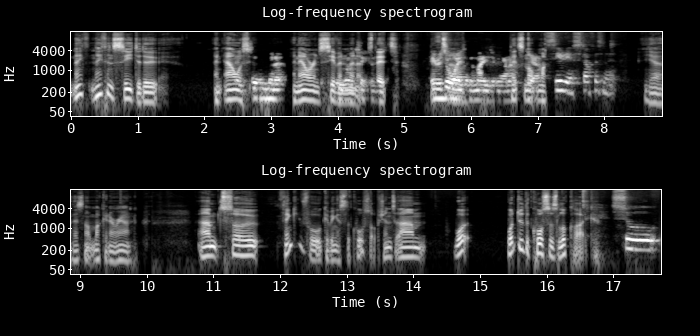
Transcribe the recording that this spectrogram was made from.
Nathan, Nathan C to do an hour, an hour and seven minutes. Seconds. That's he was always an amazing runner. That's not yeah. muck- serious stuff, isn't it? Yeah, that's not mucking around. Um, so thank you for giving us the course options. Um, what what do the courses look like? So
